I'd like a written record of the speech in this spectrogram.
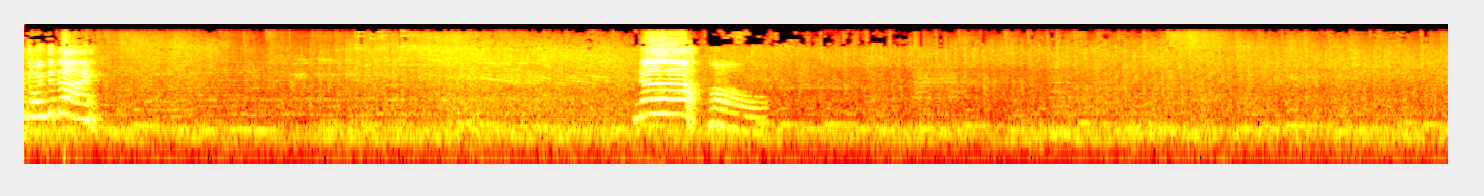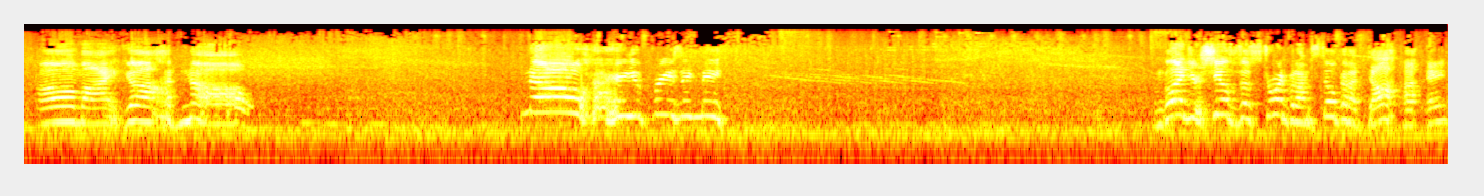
I'm going to die. No! Oh my god, no! No! Why are you freezing me? I'm glad your shield's destroyed, but I'm still gonna die.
